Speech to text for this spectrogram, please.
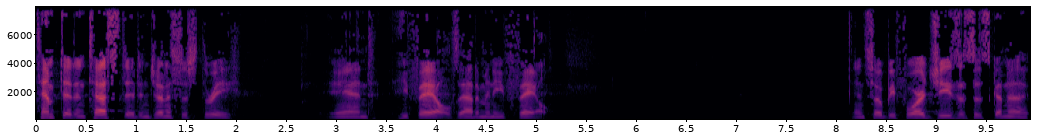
tempted and tested in Genesis 3. And he fails. Adam and Eve fail. And so before Jesus is going to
